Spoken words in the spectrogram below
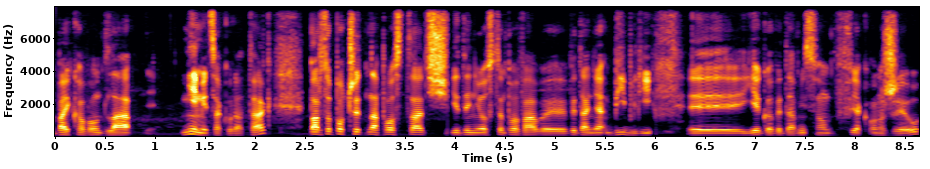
bajkową dla Niemiec akurat, tak? Bardzo poczytna postać, jedynie ustępowały wydania Biblii yy, jego wydawnictwom, jak on żył.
